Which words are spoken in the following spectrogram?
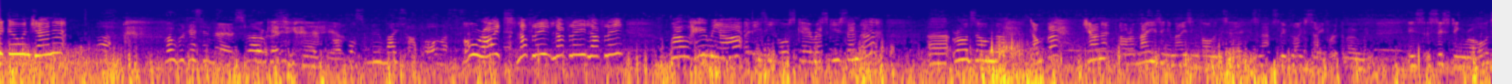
it going, Janet? Ah, well, we're getting there slowly. Yeah, yeah. I've got some new makeup on. All right, lovely, lovely, lovely. Well, here we are at Easy Horse Care Rescue Centre. Uh, Rod's on the dumper. Janet, our amazing, amazing volunteer, who's an absolute lifesaver at the moment, is assisting Rod.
